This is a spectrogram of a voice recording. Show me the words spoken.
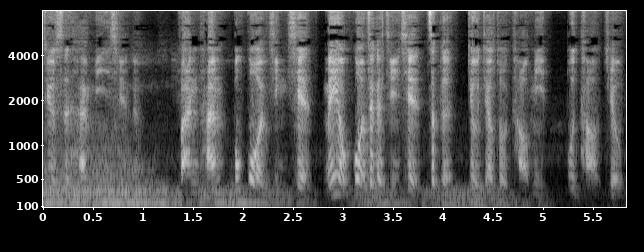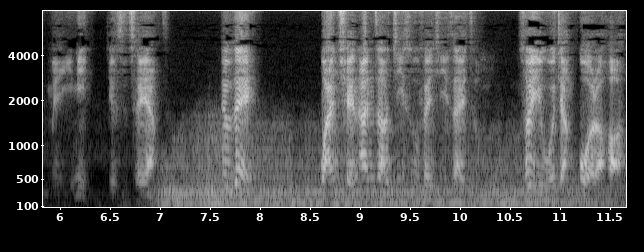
就是很明显的反弹不过颈线，没有过这个颈线，这个就叫做逃命，不逃就没命，就是这样子，对不对？完全按照技术分析在走，所以我讲过了哈，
